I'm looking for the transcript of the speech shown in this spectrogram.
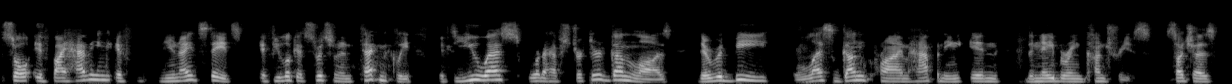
So if by having if the United States, if you look at Switzerland, technically, if the US were to have stricter gun laws, there would be less gun crime happening in the neighboring countries, such as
